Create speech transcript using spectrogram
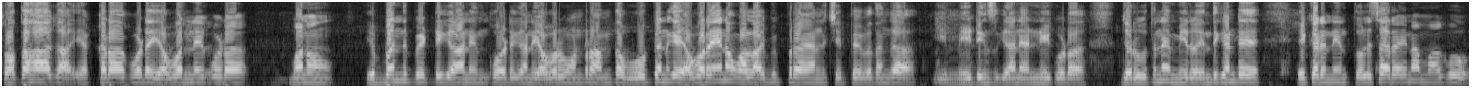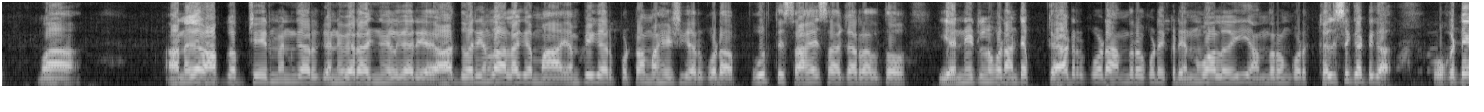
స్వతహాగా ఎక్కడా కూడా ఎవరిని కూడా మనం ఇబ్బంది పెట్టి కానీ ఇంకోటి కానీ ఎవరు ఉండరు. అంతా ఓపెన్గా ఎవరైనా వాళ్ళ అభిప్రాయాలను చెప్పే విధంగా ఈ మీటింగ్స్ కానీ అన్నీ కూడా జరుగుతున్నాయి. మీరు ఎందుకంటే ఇక్కడ నేను తొలిసారైనా మాకు మా అన్నగారు ఆప్కప్ చైర్మన్ గారు గని వీరాంజనేయులు గారి ఆధ్వర్యంలో అలాగే మా ఎంపీ గారు పుట్ట మహేష్ గారు కూడా పూర్తి సహాయ సహకారాలతో ఇవన్నిటిని కూడా అంటే కేడర్ కూడా అందరూ కూడా ఇక్కడ ఇన్వాల్వ్ అయ్యి అందరం కూడా కలిసికట్టుగా ఒకటే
